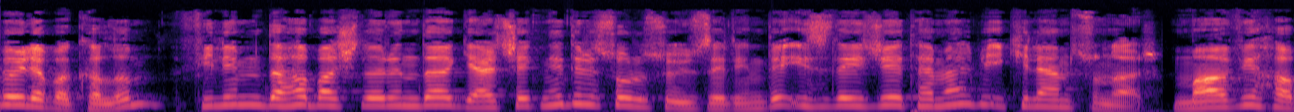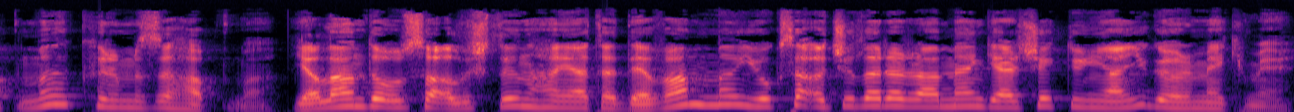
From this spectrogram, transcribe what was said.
böyle bakalım. Film daha başlarında gerçek nedir sorusu üzerinde izleyiciye temel bir ikilem sunar. Mavi hap mı, kırmızı hap mı? Yalan da olsa alıştığın hayata devam mı yoksa acılara rağmen gerçek dünyayı görmek mi?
